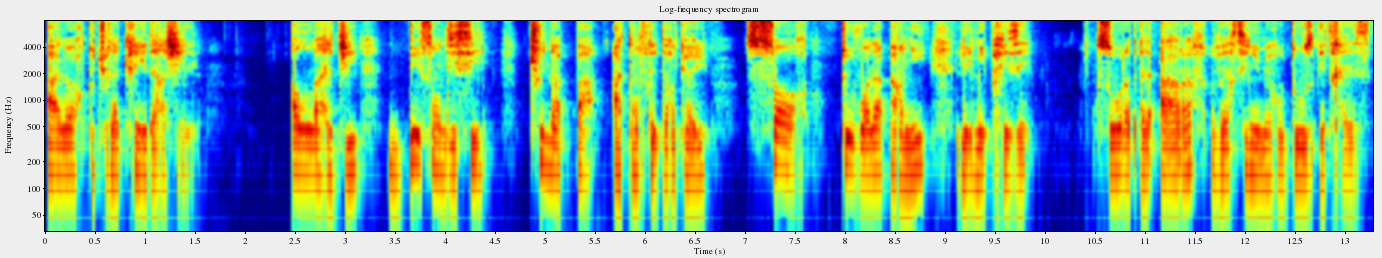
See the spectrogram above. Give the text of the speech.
alors que tu l'as créé d'argile. Allah dit, descends d'ici, tu n'as pas à t'enfler d'orgueil, sors te voilà parmi les méprisés. Surat al-Araf, verset numéro 12 et 13.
